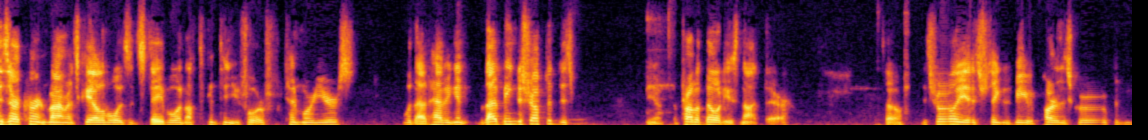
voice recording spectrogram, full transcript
is our current environment scalable? Is it stable enough to continue forward for ten more years without having it without being disrupted? Is you know the probability is not there. So it's really interesting to be a part of this group and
